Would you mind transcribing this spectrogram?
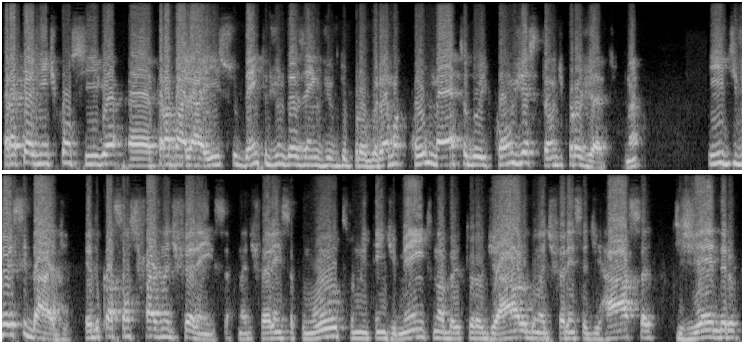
para que a gente consiga é, trabalhar isso dentro de um desenho vivo do programa, com método e com gestão de projetos. Né? E diversidade. Educação se faz na diferença. Na diferença com o outro, no entendimento, na abertura ao diálogo, na diferença de raça, de gênero,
